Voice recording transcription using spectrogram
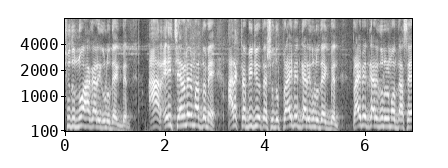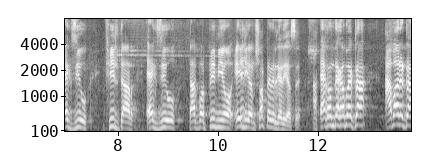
শুধু নোয়া গাড়িগুলো দেখবেন। আর এই চ্যানেলের মাধ্যমে আরেকটা ভিডিওতে শুধু প্রাইভেট গাড়িগুলো দেখবেন। প্রাইভেট গাড়িগুলোর মধ্যে আছে এক্সিউ ফিল্টার এক্সিউ তারপর প্রিমিও এলিয়ন সব টাইপের গাড়ি আছে। এখন দেখাবো একটা আবার এটা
